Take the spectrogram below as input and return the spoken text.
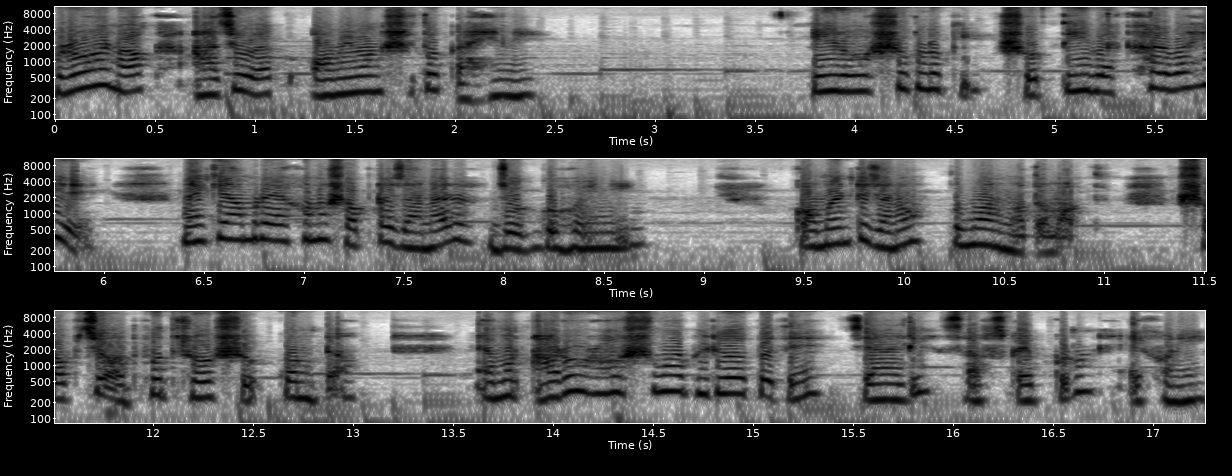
রোহানক আজও এক অমীমাংসিত কাহিনী। এই রহস্যগুলো কি সত্যিই ব্যাখ্যার বাহিরে? নাকি আমরা এখনও সবটা জানার যোগ্য হইনি? কমেন্টে জানাও তোমার মতামত। সবচেয়ে অদ্ভুত রহস্য কোনটা? এমন আরও রহস্যময় ভিডিও পেতে চ্যানেলটি সাবস্ক্রাইব করুন এখনই।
